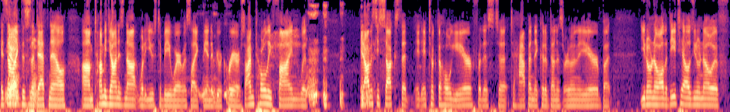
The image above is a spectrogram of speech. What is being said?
it's not Yeah, like this is yeah. a death knell. Um, Tommy John is not what it used to be, where it was like the end of your career. So I'm totally fine with. It obviously sucks that it, it took the whole year for this to, to happen. They could have done this earlier in the year, but you don't know all the details. You don't know if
